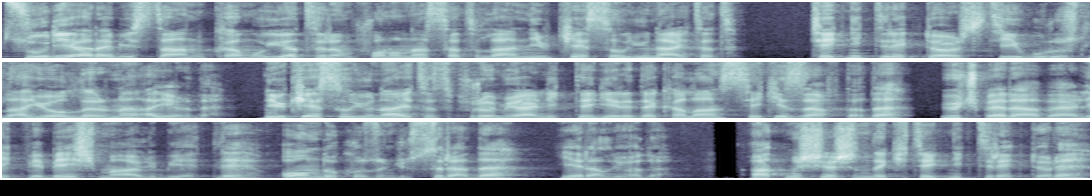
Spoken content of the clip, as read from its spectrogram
Suudi Arabistan Kamu Yatırım Fonu'na satılan Newcastle United, teknik direktör Steve Bruce'la yollarını ayırdı. Newcastle United Premier Lig'de geride kalan 8 haftada 3 beraberlik ve 5 mağlubiyetle 19. sırada yer alıyordu. 60 yaşındaki teknik direktöre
